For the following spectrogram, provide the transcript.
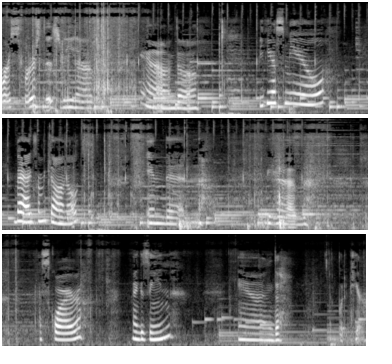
course, first is we have yeah, the BTS meal bag from McDonald's. And then we have Esquire magazine and I'll put it here.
